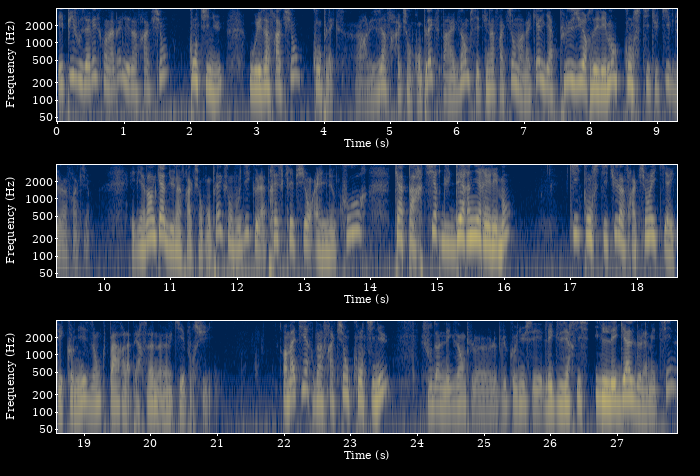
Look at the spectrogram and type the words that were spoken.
et puis vous avez ce qu'on appelle les infractions continue ou les infractions complexes. Alors les infractions complexes, par exemple, c'est une infraction dans laquelle il y a plusieurs éléments constitutifs de l'infraction. Eh bien dans le cadre d'une infraction complexe, on vous dit que la prescription, elle ne court qu'à partir du dernier élément qui constitue l'infraction et qui a été commise donc par la personne euh, qui est poursuivie. En matière d'infraction continue, je vous donne l'exemple euh, le plus connu, c'est l'exercice illégal de la médecine.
